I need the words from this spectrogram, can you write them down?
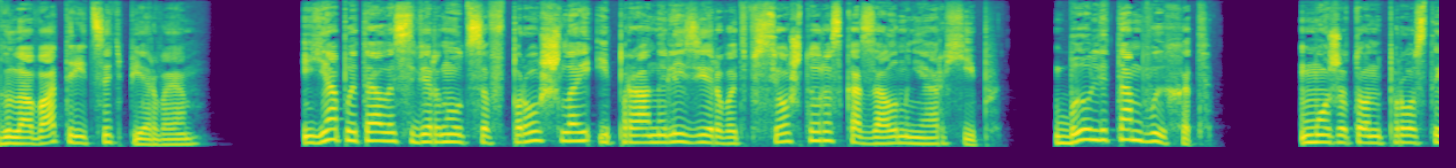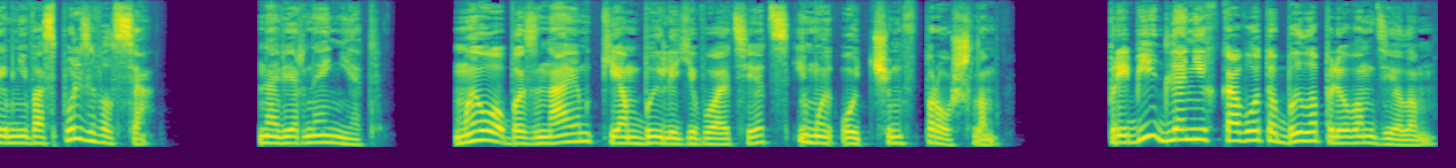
Глава 31. Я пыталась вернуться в прошлое и проанализировать все, что рассказал мне Архип. Был ли там выход? Может, он просто им не воспользовался? Наверное, нет. Мы оба знаем, кем были его отец и мой отчим в прошлом. Прибить для них кого-то было плевым делом.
